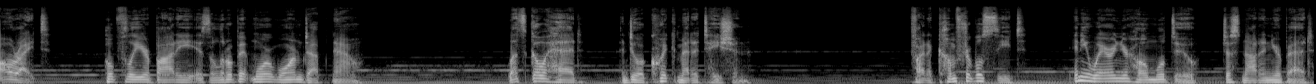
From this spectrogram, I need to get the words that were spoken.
All right, hopefully your body is a little bit more warmed up now. Let's go ahead and do a quick meditation. Find a comfortable seat Anywhere in your home will do, just not in your bed,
